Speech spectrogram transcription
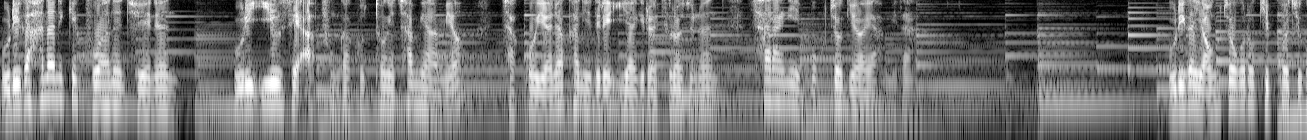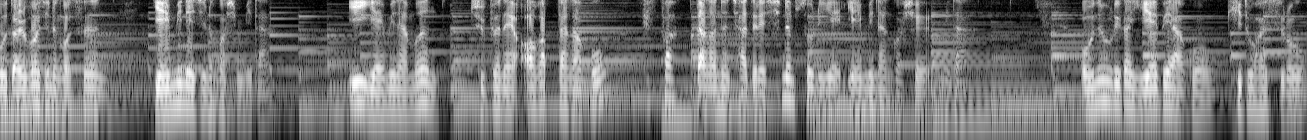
우리가 하나님께 구하는 지혜는 우리 이웃의 아픔과 고통에 참여하며 작고 연약한 이들의 이야기를 들어주는 사랑이 목적이어야 합니다. 우리가 영적으로 깊어지고 넓어지는 것은 예민해지는 것입니다. 이 예민함은 주변에 억압당하고 핍박당하는 자들의 신음소리에 예민한 것입니다. 오늘 우리가 예배하고 기도할수록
